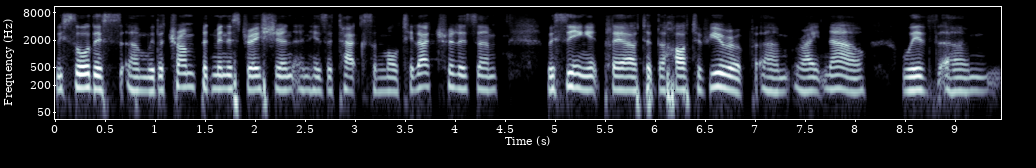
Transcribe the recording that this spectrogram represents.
We saw this um, with the Trump administration and his attacks on multilateralism. We're seeing it play out at the heart of Europe um, right now with um,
